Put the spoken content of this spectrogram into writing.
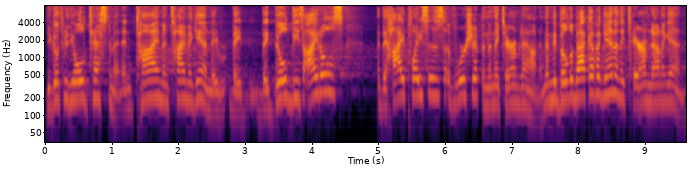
You go through the Old Testament, and time and time again, they, they, they build these idols the high places of worship, and then they tear them down. And then they build them back up again, and they tear them down again.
